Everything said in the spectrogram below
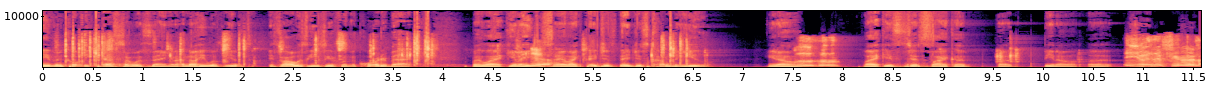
even Cody Kessler was saying, and I know he was. You know, it's always easier for the quarterback, but like you know, he Yeah. was saying like they just they just come to you, you know, Mhm. like it's just like a, a you know, uh, Even if you're an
